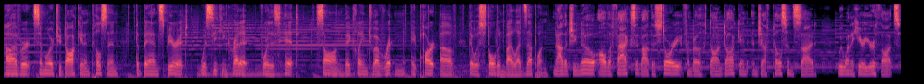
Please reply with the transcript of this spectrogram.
However, similar to Dokken and Pilson, the band Spirit was seeking credit for this hit song they claim to have written a part of that was stolen by Led Zeppelin. Now that you know all the facts about this story from both Don Dokken and Jeff Pilson's side, we want to hear your thoughts.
